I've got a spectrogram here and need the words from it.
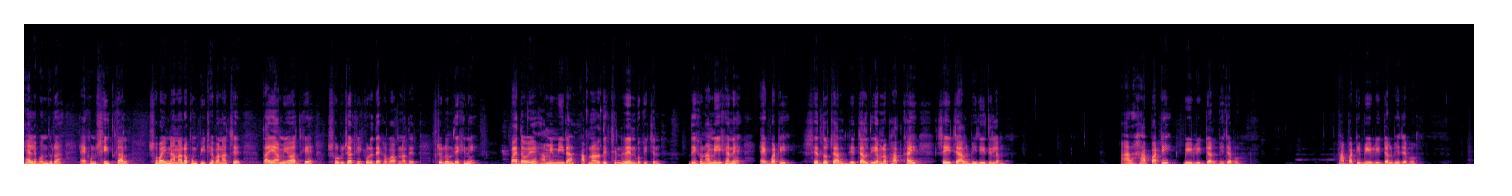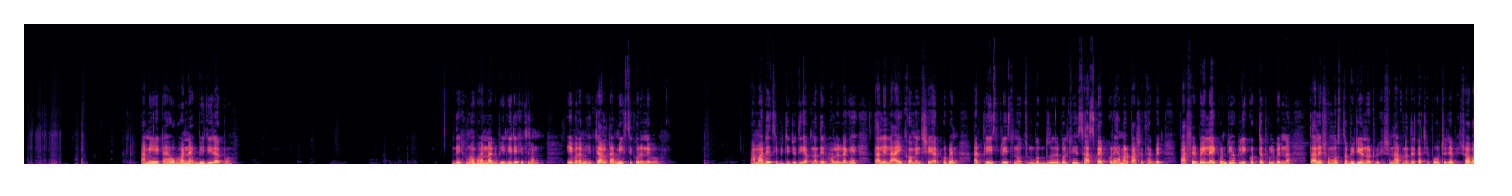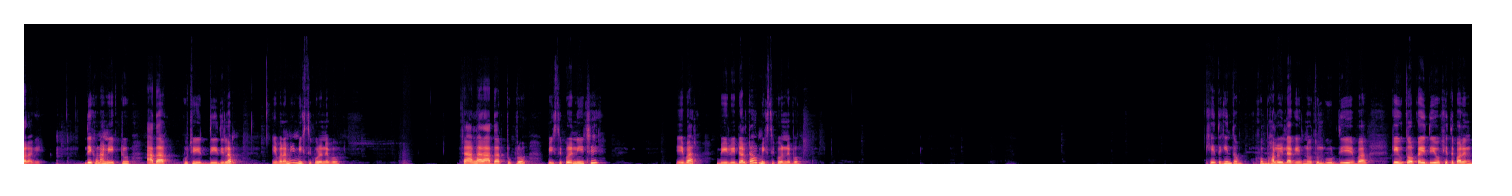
Hello বন্ধুরা, এখন শীতকাল, সবাই নানা রকম পিঠে বানাচ্ছে, তাই আমিও আজকে সরু চাকরি করে দেখাবো আপনাদের। চলুন দেখে নিই। বাই ওয়ে আমি মীরা, আপনারা দেখছেন রেনবো কিচেন দেখুন, আমি এখানে এক বাটি সেদ্ধ চাল, যে চাল দিয়ে আমরা ভাত খাই, সেই চাল ভিজিয়ে দিলাম। আর হাফ বাটি বিউলির ডাল ভেজাবো। হাফ বাটি বিউলির ডাল ভেজাবো। আমি এটা ওভারনাইট ভিজিয়ে রাখব। দেখুন ওভারনাইট ভিজিয়ে রেখেছিলাম, এবার আমি চালটা মিক্সি করে নেব। আমার রেসিপিটি যদি আপনাদের ভালো লাগে, তাহলে লাইক কমেন্ট শেয়ার করবেন। আর প্লিজ প্লিজ নতুন বন্ধুদের বলছি সাবস্ক্রাইব করে আমার পাশে থাকবেন। পাশের বেল আইকনটিও ক্লিক করতে ভুলবেন না। তাহলে সমস্ত ভিডিও নোটিফিকেশান আপনাদের কাছে পৌঁছে যাবে সবার আগে। দেখুন আমি একটু আদা কুচি দিয়ে দিলাম। এবার আমি মিক্সি করে নেব। চাল আর আদার টুকরো মিক্সি করে নিয়েছি। এবার বিউলির ডালটাও মিক্সি করে নেব। খেতে কিন্তু খুব ভালোই লাগে। নতুন গুড় দিয়ে বা কেউ তরকারি দিয়েও খেতে পারেন।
